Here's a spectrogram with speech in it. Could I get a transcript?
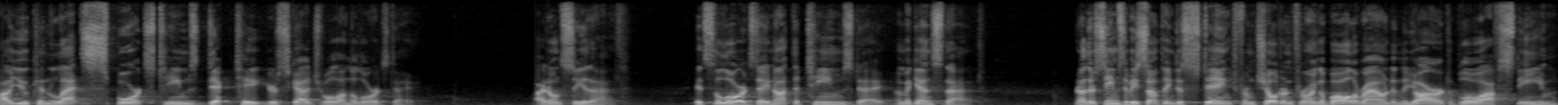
how you can let sports teams dictate your schedule on the Lord's Day. I don't see that. It's the Lord's Day, not the team's day. I'm against that. Now, there seems to be something distinct from children throwing a ball around in the yard to blow off steam,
